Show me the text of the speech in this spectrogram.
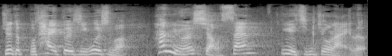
觉得不太对劲，为什么？他女儿小三月经就来了。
